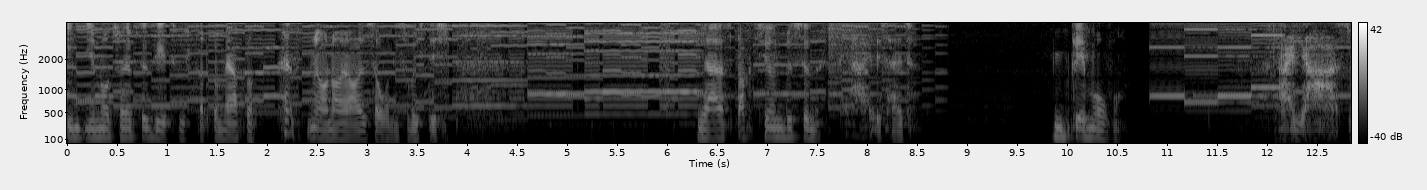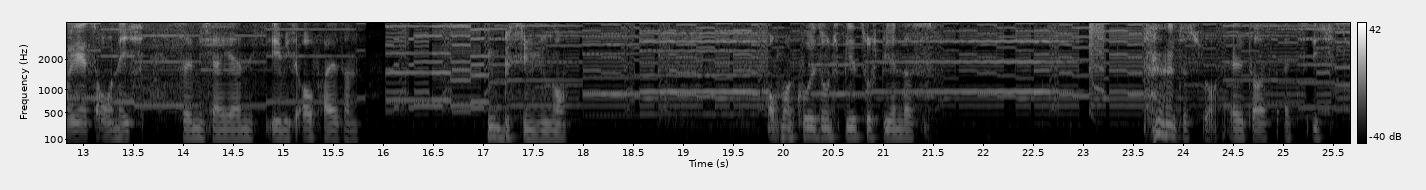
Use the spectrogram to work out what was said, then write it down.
Den ihr nur zur Hälfte seht, wie ich gerade bemerke. ja, naja, ist auch nicht so wichtig. Ja, das backt hier ein bisschen. Das ist, ja, ist halt Game Over. Ah ja, so jetzt auch nicht. Soll mich ja hier nicht ewig aufhalten. Ein bisschen jünger. Auch mal cool, so ein Spiel zu spielen, das das so älter ist als ich.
